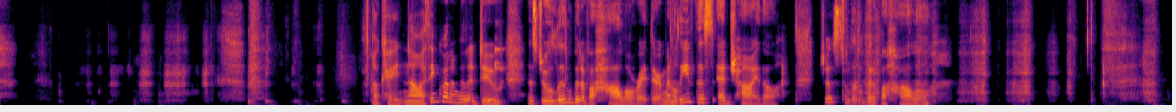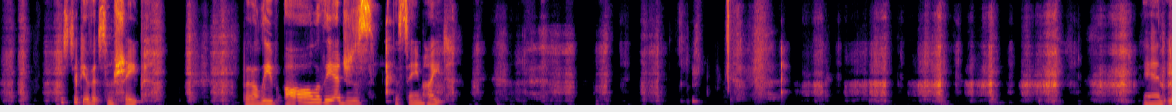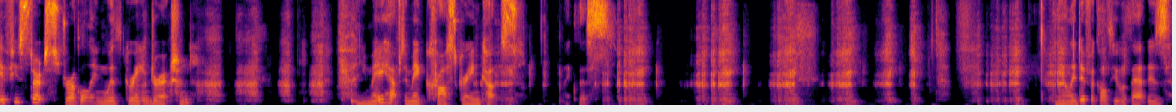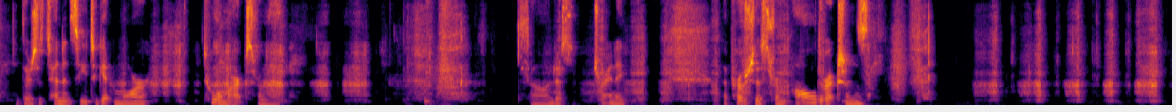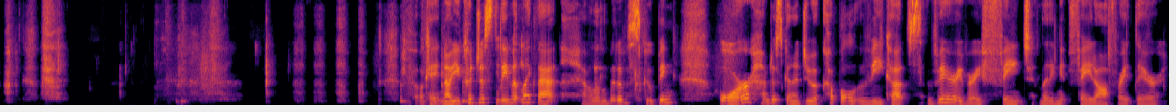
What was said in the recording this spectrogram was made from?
Okay, now I think what I'm going to do is do a little bit of a hollow right there. I'm going to leave this edge high though, just a little bit of a hollow. Just to give it some shape. But I'll leave all of the edges the same height. And if you start struggling with grain direction, you may have to make cross grain cuts like this. The only difficulty with that is there's a tendency to get more tool marks from that. So I'm just trying to approach this from all directions. Okay, now you could just leave it like that, have a little bit of a scooping, or I'm just going to do a couple V-cuts, very, very faint, letting it fade off right there.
